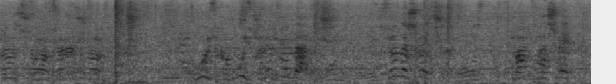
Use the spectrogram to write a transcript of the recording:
Хорошо, хорошо. Бузько, бузько, не туди. Все на швидше. На швидше.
